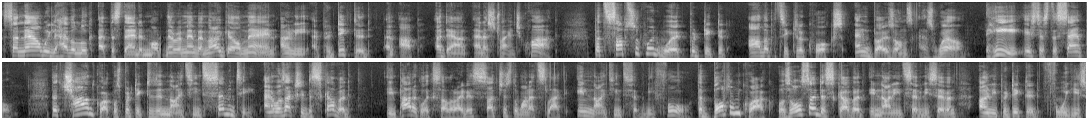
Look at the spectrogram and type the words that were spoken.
So now we'll have a look at the standard model. Now remember, Murray Gell-Mann only predicted an up, a down, and a strange quark. But subsequent work predicted other particular quarks and bosons as well. Here is just a sample. The charm quark was predicted in 1970 and it was actually discovered in particle accelerators such as the one at SLAC in 1974. The bottom quark was also discovered in 1977, only predicted four years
